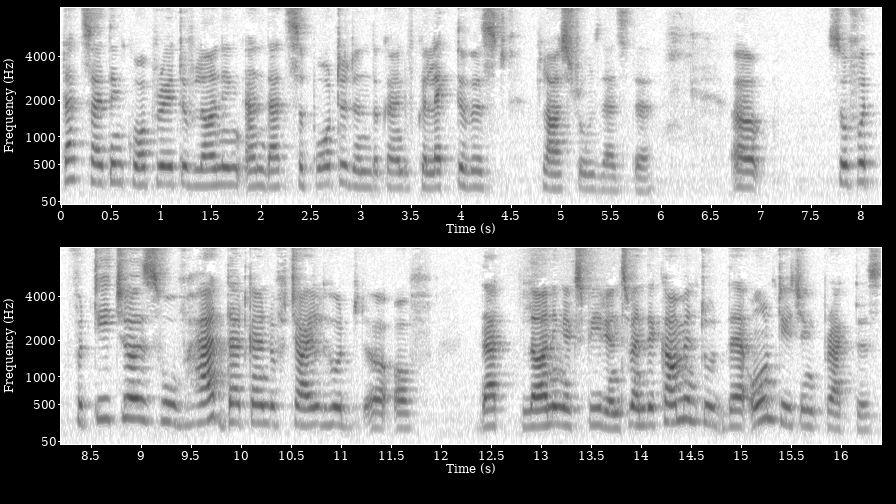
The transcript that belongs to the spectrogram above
that's, I think, cooperative learning, and that's supported in the kind of collectivist classrooms that's there. Uh, so for for teachers who've had that kind of childhood uh, of that learning experience, when they come into their own teaching practice,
